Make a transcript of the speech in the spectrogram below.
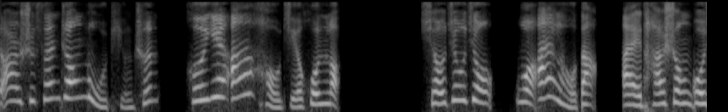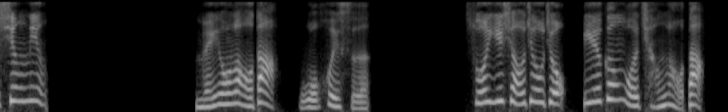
第二十三章，陆廷琛和叶安好结婚了。小舅舅，我爱老大，爱他胜过性命。没有老大，我会死。所以小舅舅，别跟我抢老大。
